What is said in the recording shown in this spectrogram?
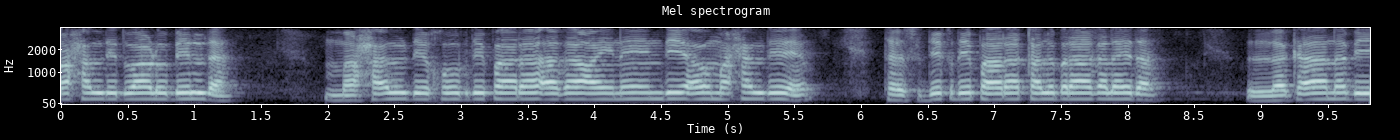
محل د دواړو بیل ده محل د خوب د پاره هغه عینین دی او محل د تصدیق د پاره قلب راغلی ده لکه نبی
